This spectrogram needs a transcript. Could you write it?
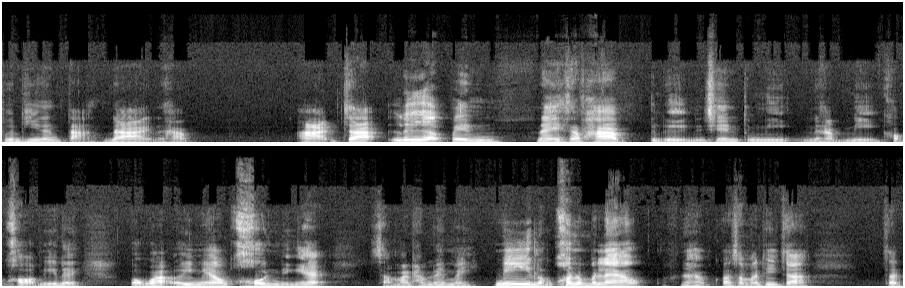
พื้นที่ต่างๆได้นะครับ อาจจะเลือกเป็นในสภาพอื่นๆ เช่นตรงนี้นะครับ นี่ขอบๆนี้เลย บอกว่าเอ้ยไม่เอาคนอย่างเงี้ยสามารถทำได้ไหม นี่ลบคนออกไปแล้วนะครับ ก็สามารถที่จะจัด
